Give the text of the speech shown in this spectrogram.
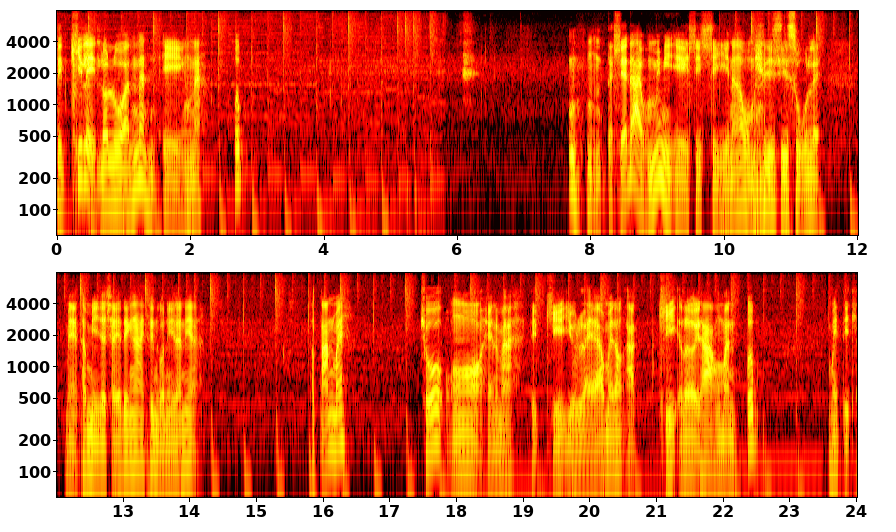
ติดคิเลตรัวๆนั่นเองนะปุ๊บแต่เสียดายผมไม่มี ACC นะครับผม ACC ศูนย์เลยแหมถ้ามีจะใช้ได้ง่ายขึ้นกว่านี้แล้วเนี่ยสตันไหม ชว์อ๋อเห็นไหมติดคีอยู่แล้วไม่ต้องอัดคีเลยท่าของมันปุ๊บ ไม่ติดส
